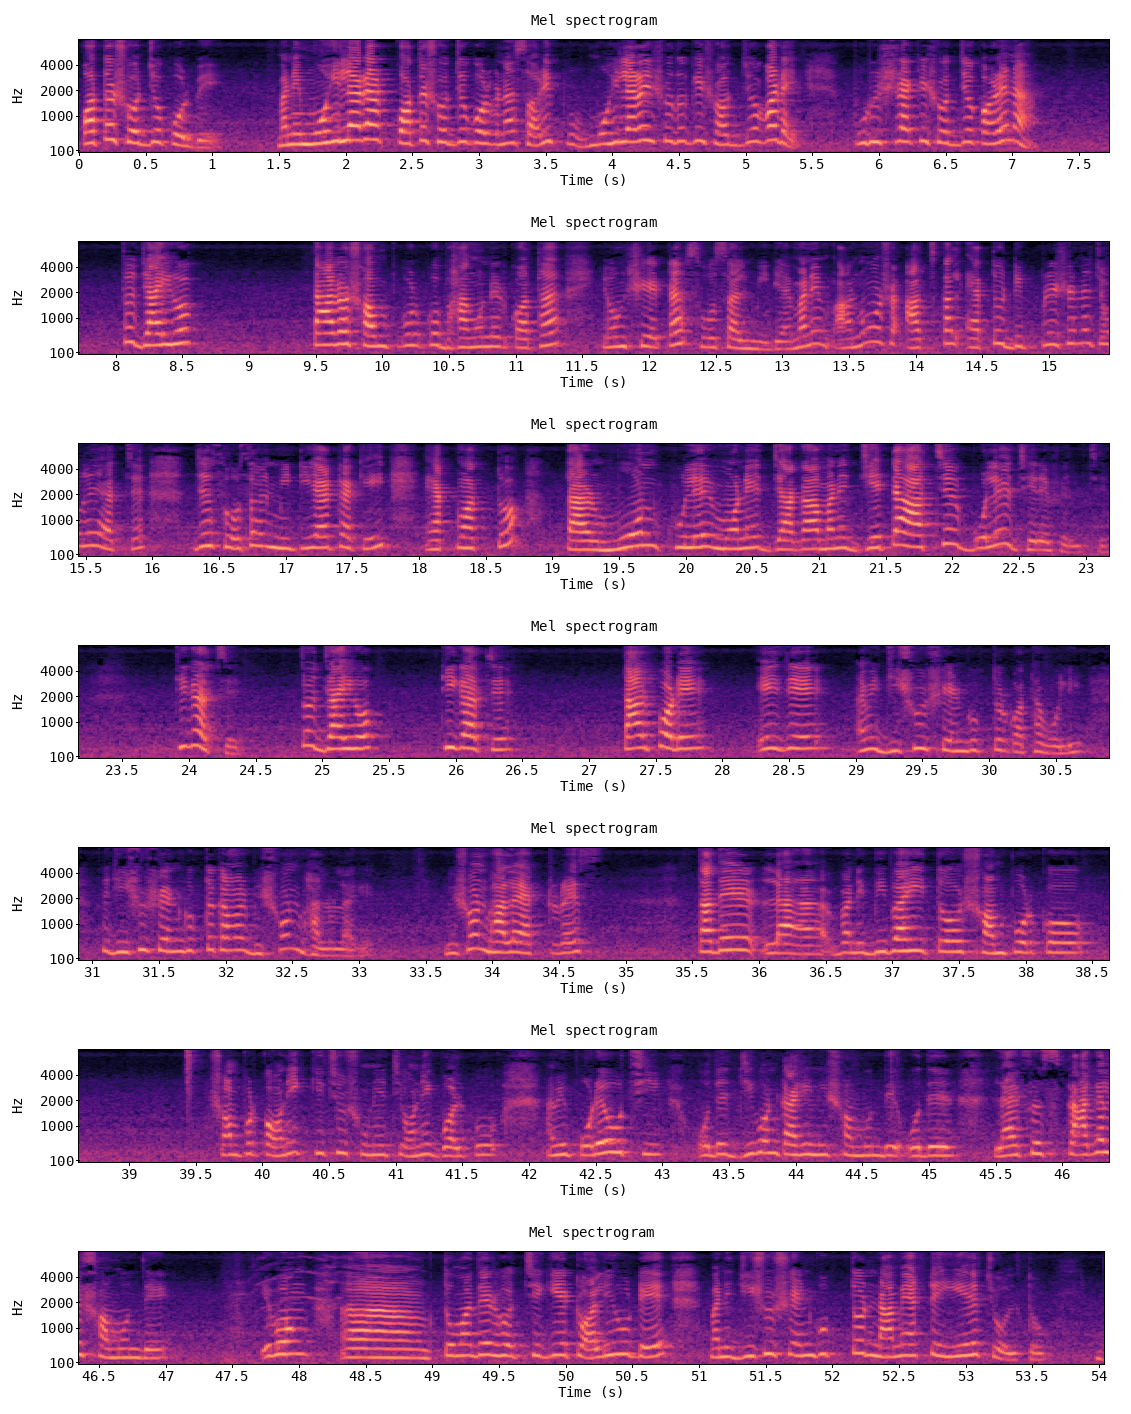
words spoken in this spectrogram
কত সহ্য করবে? মানে মহিলারা কত সহ্য করবে না? সরি মহিলারাই শুধু কি সহ্য করে? পুরুষরা কি সহ্য করে না? তো যাই হোক তারও সম্পর্ক ভাঙনের কথা এবং সেটা সোশ্যাল মিডিয়ায় মানে মানুষ আজকাল এত ডিপ্রেশনে চলে যাচ্ছে যে সোশ্যাল মিডিয়াটাকেই একমাত্র তার মন খুলে মনের জায়গা মানে যেটা আছে বলে ঝেড়ে ফেলছে। ঠিক আছে? তো যাই হোক, ঠিক আছে। তারপরে এই যে আমি যিশু সেনগুপ্তর কথা বলি, তো যিশু সেনগুপ্তকে আমার ভীষণ ভালো লাগে। ভীষণ ভালো অ্যাক্ট্রেস তাদের মানে বিবাহিত সম্পর্ক সম্পর্কে অনেক কিছু শুনেছি, অনেক গল্প আমি পড়েওছি ওদের জীবন কাহিনী সম্বন্ধে, ওদের লাইফের স্ট্রাগল সম্বন্ধে। এবং তোমাদের হচ্ছে গিয়ে টলিউডে মানে যিশু সেনগুপ্তর নামে একটা ইয়ে চলতো,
